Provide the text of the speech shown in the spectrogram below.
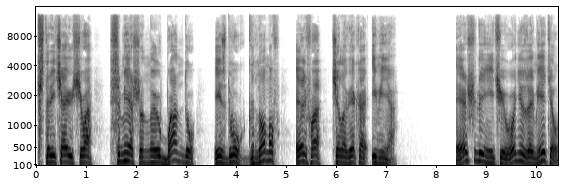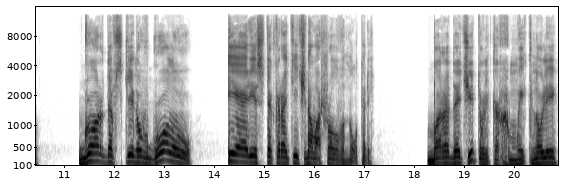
встречающего смешанную банду из двух гномов, эльфа, человека и меня. Эшли ничего не заметил, гордо вскинув голову и аристократично вошел внутрь. Бородачи только хмыкнули.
